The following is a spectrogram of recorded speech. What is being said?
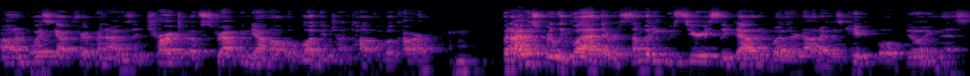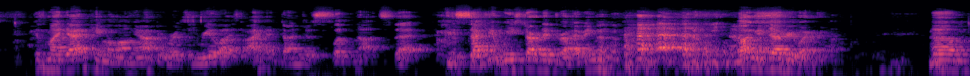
on a Boy Scout trip, and I was in charge of strapping down all the luggage on top of a car. Mm-hmm. But I was really glad there was somebody who seriously doubted whether or not I was capable of doing this. Because my dad came along afterwards and realized I had done just slip knots. That the second we started driving, luggage everywhere. Um,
